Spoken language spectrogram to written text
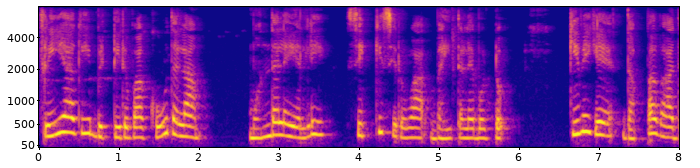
ಫ್ರೀಯಾಗಿ ಬಿಟ್ಟಿರುವ ಕೂದಲ ಮೊಂದಲೆಯಲ್ಲಿ ಸಿಕ್ಕಿಸಿರುವ ಬೈತಳೆ ಬೊಟ್ಟು. ಕಿವಿಗೆ ದಪ್ಪವಾದ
